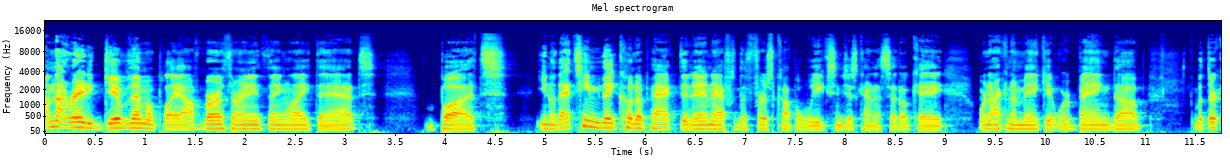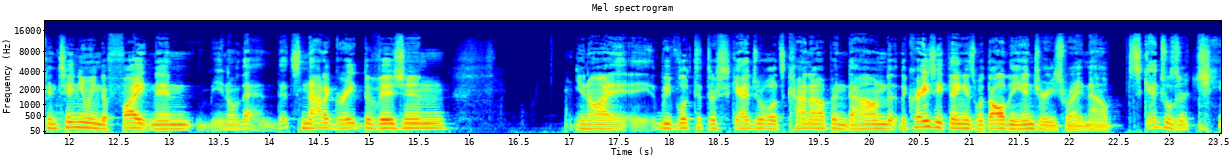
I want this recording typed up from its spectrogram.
I'm not ready to give them a playoff berth or anything like that, but you know that team they could have packed it in after the first couple weeks and just kind of said, okay, we're not going to make it. We're banged up, but they're continuing to fight, and then you know that that's not a great division you know, I we've looked at their schedule. It's kind of up and down. The, the, crazy thing is with all the injuries right now, schedules are ch-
